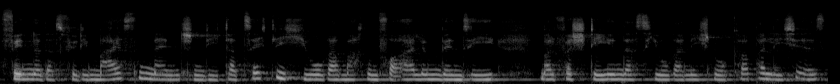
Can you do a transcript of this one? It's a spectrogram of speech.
finde, dass für die meisten Menschen, die tatsächlich Yoga machen, vor allem wenn sie mal verstehen, dass Yoga nicht nur körperlich ist,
